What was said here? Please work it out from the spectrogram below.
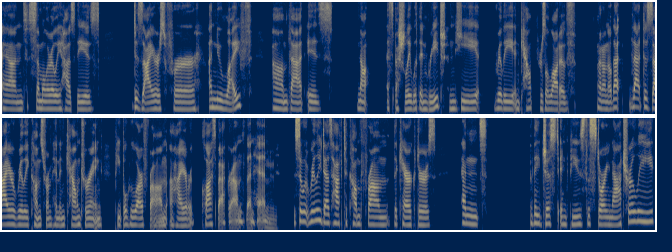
and similarly has these desires for a new life um, that is not especially within reach. And he really encounters a lot of I don't know that that desire really comes from him encountering people who are from a higher class background than him. Mm. So it really does have to come from the characters and they just infuse the story naturally,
